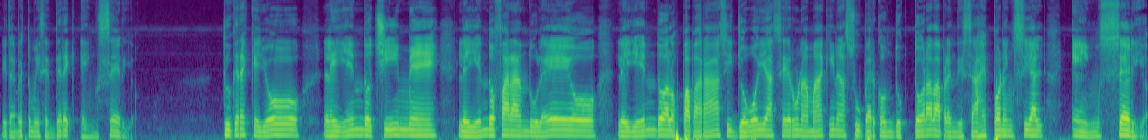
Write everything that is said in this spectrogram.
Y tal vez tú me dices, Derek, ¿en serio? ¿Tú crees que yo leyendo chisme, leyendo faranduleo, leyendo a los paparazzi. Yo voy a ser una máquina superconductora de aprendizaje exponencial. En serio.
